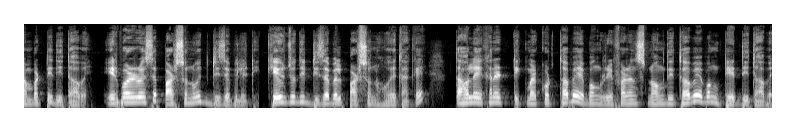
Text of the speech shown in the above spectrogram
নাম্বারটি দিতে হবে। এরপরে রয়েছে পার্সন উইথ ডিসেবিলিটি কেউ যদি ডিসেবল পার্সন হয়ে থাকে, তাহলে এখানে টিকমার্ক করতে হবে এবং রেফারেন্স নং দিতে হবে এবং ডেট দিতে হবে।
